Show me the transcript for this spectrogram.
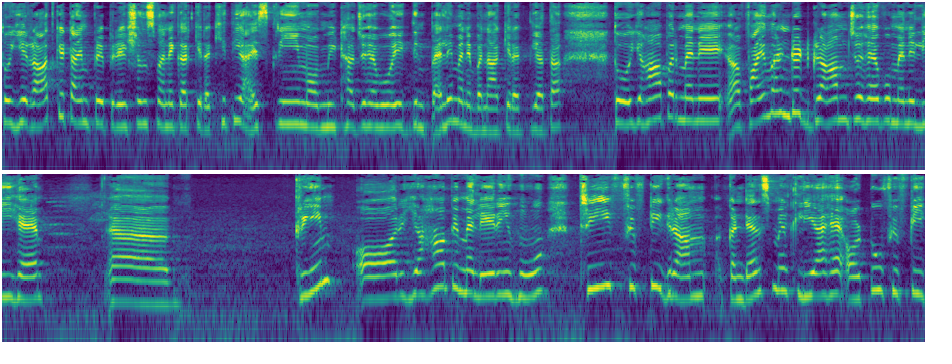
तो ये रात के टाइम प्रिपरेशंस मैंने करके रखी थी आइसक्रीम और मीठा जो है वो एक दिन पहले मैंने बना के रख दिया था। तो यहाँ पर मैंने 500 ग्राम जो है वो मैंने ली है आ, क्रीम और यहाँ पे मैं ले रही हूँ 350 ग्राम कंडेंस मिल्क लिया है और 250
